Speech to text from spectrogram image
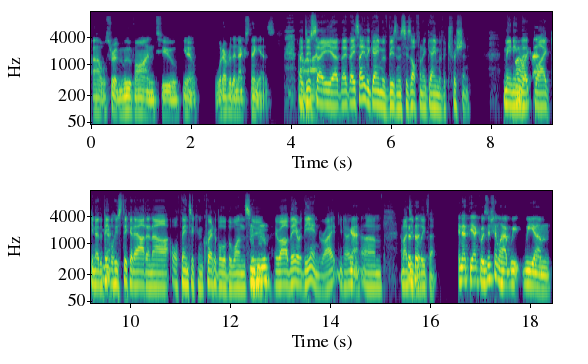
uh, will sort of move on to you know whatever the next thing is. They do uh, say uh, they, they say the game of business is often a game of attrition meaning that, like you know the people yeah. who stick it out and are authentic and credible are the ones who mm-hmm. who are there at the end right? You know yeah. um and i but do the, believe that. and at the acquisition lab we we um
